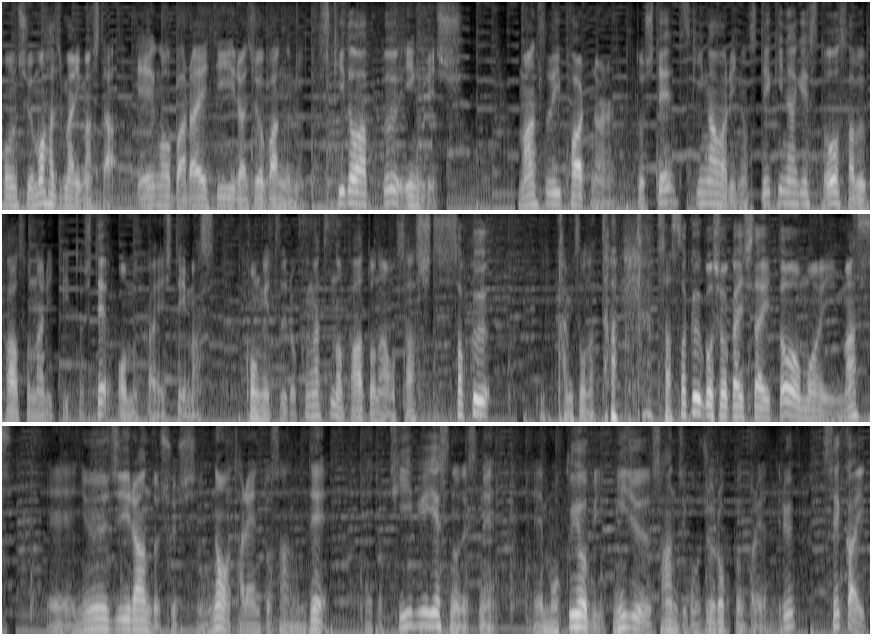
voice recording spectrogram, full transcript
今週も始まりました。英語バラエティラジオ番組スキドアップ English. マンスリーパートナーとして月替わりの素敵なゲストをサブパーソナリティとしてお迎えしています。今月6月のパートナーを早速噛みそうになった。早速ご紹介したいと思います、えーニュージーランド出身のタレントさんで、えーと TBS のですねえー木曜日23時56分からやってる「世界比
